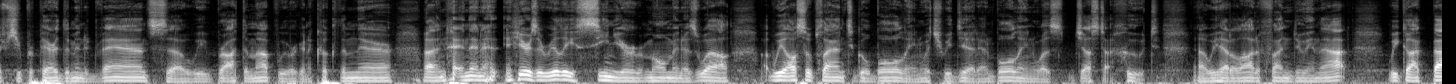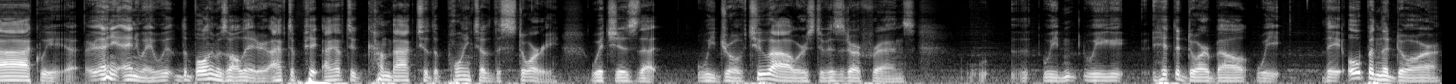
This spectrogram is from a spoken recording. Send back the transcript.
she prepared them in advance. Uh, we brought them up. We were going to cook them there. Uh, and, and, then uh, here's a really senior moment as well. We also planned to go bowling, which we did, and bowling was just a hoot. Uh, we had a lot of fun doing that. We got back. We uh, any, anyway. We, the bowling was all later. I have to pick. I have to come back to the point of the story, which is that we drove two hours to visit our friends. We we hit the doorbell. We they opened the door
